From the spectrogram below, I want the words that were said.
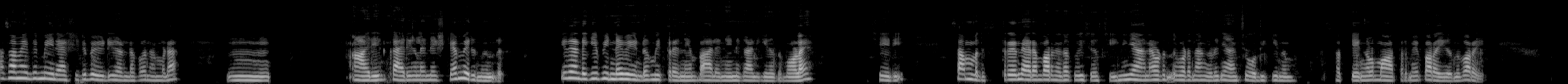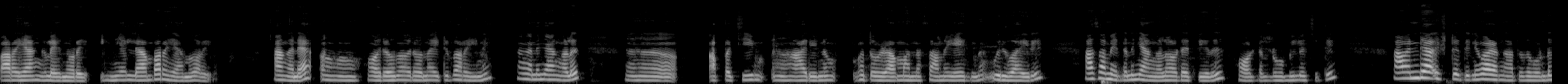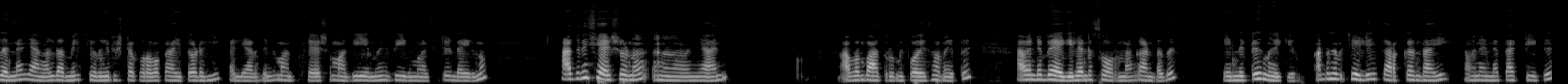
ആ സമയത്ത് മീനാക്ഷിയുടെ പേടി കണ്ടപ്പോൾ നമ്മുടെ ആര്യൻ കാര്യങ്ങൾ അന്വേഷിക്കാൻ വരുന്നുണ്ട്. ഇതിനിടയ്ക്ക് പിന്നെ വീണ്ടും മിത്രനെയും ബാലനെയും കാണിക്കുന്നത് മോളെ. ശരി. സമ്മതിച്ചു. ഇത്രയും നേരം പറഞ്ഞതൊക്കെ വിശ്വസിച്ചു. ഇനി ഞാൻ അവിടെ ഇവിടെ നിന്ന് അങ്ങോട്ട് ഞാൻ ചോദിക്കുന്നു. സത്യങ്ങൾ മാത്രമേ പറയൂ എന്ന് പറയും. പറയാങ്ങളെന്ന് പറയും. ഇനി എല്ലാം പറയാമെന്ന് പറയും. അങ്ങനെ ഓരോന്നോരോന്നായിട്ട് പറയുന്നു അങ്ങനെ ഞങ്ങൾ അപ്പച്ചിയും ആര്യനും ഒക്കെ തൊഴാൻ വന്ന സമയമായിരുന്നു ഗുരുവായൂർ ആ സമയത്താണ് ഞങ്ങൾ അവിടെ എത്തിയത്. ഹോട്ടൽ റൂമിൽ വെച്ചിട്ട്. അവന്റെ ഇഷ്ടത്തിന് വഴങ്ങാത്തത് കൊണ്ട് തന്നെ ഞങ്ങൾ തമ്മിൽ ചെറിയൊരു ഇഷ്ടക്കുറവൊക്കെ ആയി തുടങ്ങി. കല്യാണത്തിന് ശേഷം മതി എന്ന് തീരുമാനിച്ചിട്ടുണ്ടായിരുന്നു. അതിന് ശേഷമാണ് ഞാൻ അവൻ ബാത്റൂമിൽ പോയ സമയത്ത് അവന്റെ ബാഗിൽ എന്റെ സ്വർണം കണ്ടത്. എന്നിട്ട് നോക്കും അതിനെ ചൊല്ലി തർക്കമുണ്ടായി. അവൻ എന്നെ തട്ടിയിട്ട്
